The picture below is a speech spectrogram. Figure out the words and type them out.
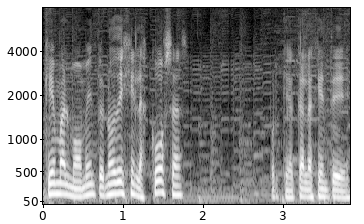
qué mal momento, no dejen las cosas. Porque acá la gente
